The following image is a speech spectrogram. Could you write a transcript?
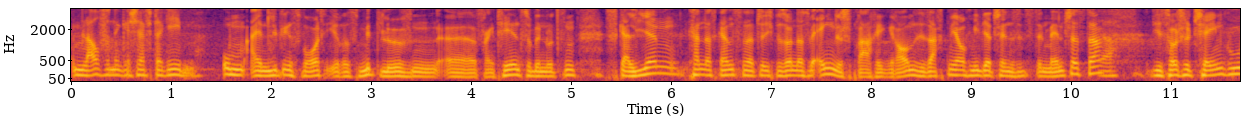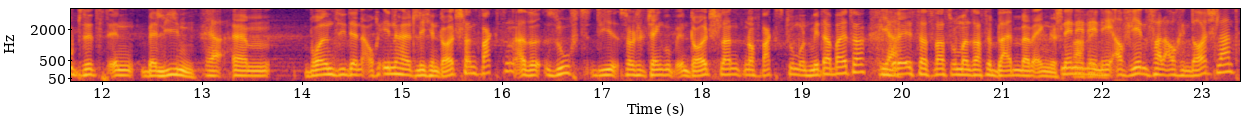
im laufenden Geschäft ergeben um ein Lieblingswort Ihres Mitlöwen äh, Frank Thelen zu benutzen. Skalieren kann das Ganze natürlich besonders im englischsprachigen Raum. Sie sagten ja auch, Media Chain sitzt in Manchester, ja. die Social Chain Group sitzt in Berlin. Ja. Ähm, wollen Sie denn auch inhaltlich in Deutschland wachsen? Also sucht die Social Chain Group in Deutschland noch Wachstum und Mitarbeiter? Ja. Oder ist das was, wo man sagt, wir bleiben beim Englisch? Nein, nein, nein, nee, auf jeden Fall auch in Deutschland.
